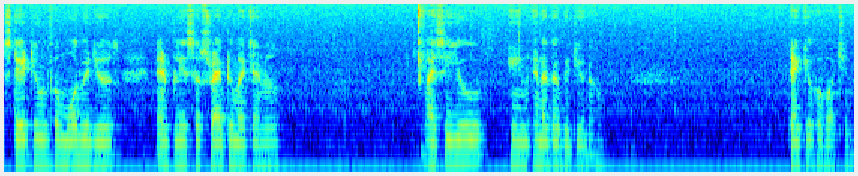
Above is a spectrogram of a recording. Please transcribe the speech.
stay tuned for more videos and please subscribe to my channel. I see you in another video now. Thank you for watching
